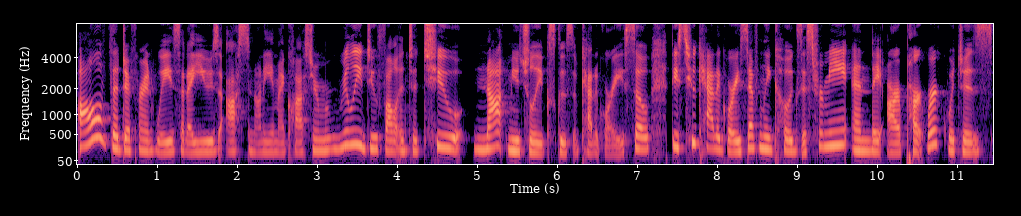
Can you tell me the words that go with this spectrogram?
all of the different ways that I use Ostinati in my classroom really do fall into two not mutually exclusive categories. So these two categories definitely coexist for me, and they are part work, which is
